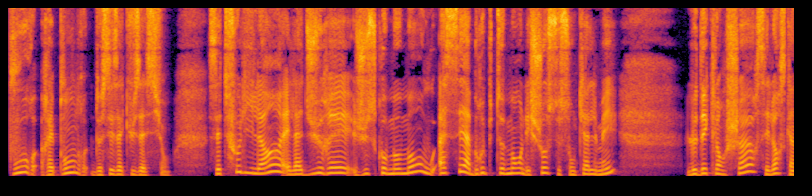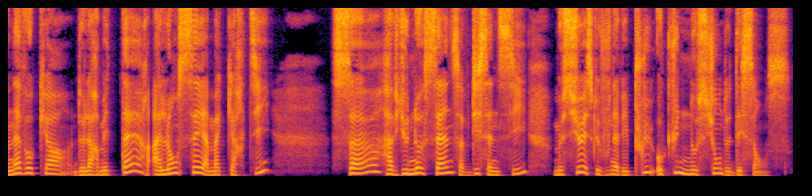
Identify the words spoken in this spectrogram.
pour répondre de ces accusations. Cette folie-là, elle a duré jusqu'au moment où assez abruptement les choses se sont calmées. Le déclencheur, c'est lorsqu'un avocat de l'armée de terre a lancé à McCarthy Sir, have you no sense of decency? Monsieur, est-ce que vous n'avez plus aucune notion de décence?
